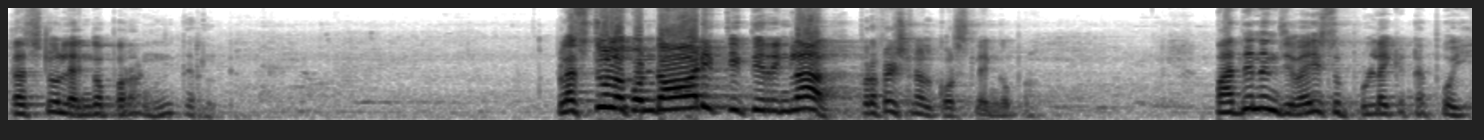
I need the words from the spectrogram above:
ப்ளஸ் டூல எங்கே போகிறாங்கன்னு தெரியல. ப்ளஸ் டூவில் கொண்டாடி தீத்துறீங்களா ப்ரொஃபஷனல் கோர்ஸ்ல எங்கே போகிறோம் பதினஞ்சு வயசு பிள்ளைகிட்ட போய்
